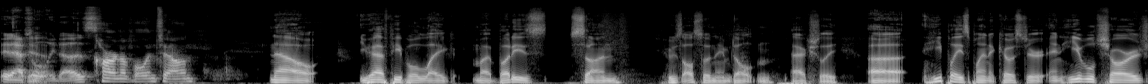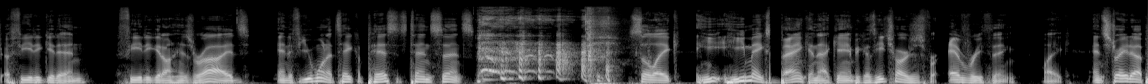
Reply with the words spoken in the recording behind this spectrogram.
It absolutely does. Carnival in town. now you have people like my buddy's son, who's also named Dalton, actually. Uh, he plays Planet Coaster and he will charge a fee to get in, fee to get on his rides, and if you want to take a piss, it's ten cents. So like he he makes bank in that game because he charges for everything. Like and straight up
